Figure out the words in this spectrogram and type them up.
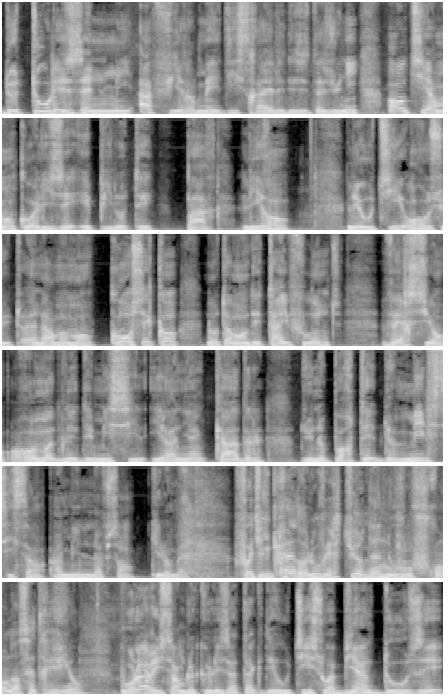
de tous les ennemis affirmés d'Israël et des États-Unis, entièrement coalisés et pilotés par l'Iran. Les Houthis ont reçu un armement conséquent, notamment des Typhoons, version remodelée des missiles iraniens cadres d'une portée de 1600 à 1900 km. Faut-il craindre l'ouverture d'un nouveau front dans cette région? Pour l'heure, il semble que les attaques des Houthis soient bien dosées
